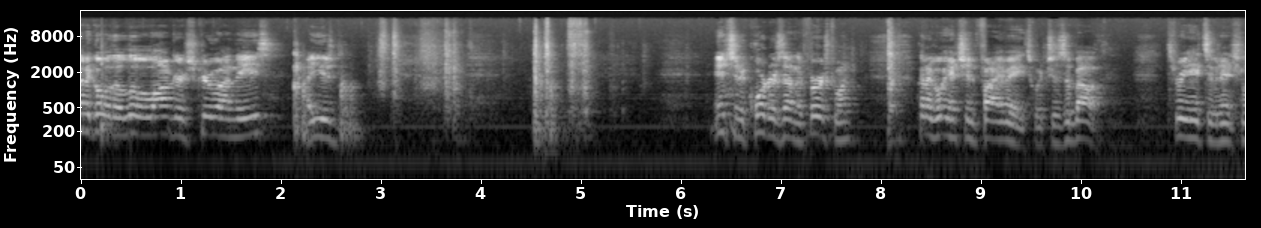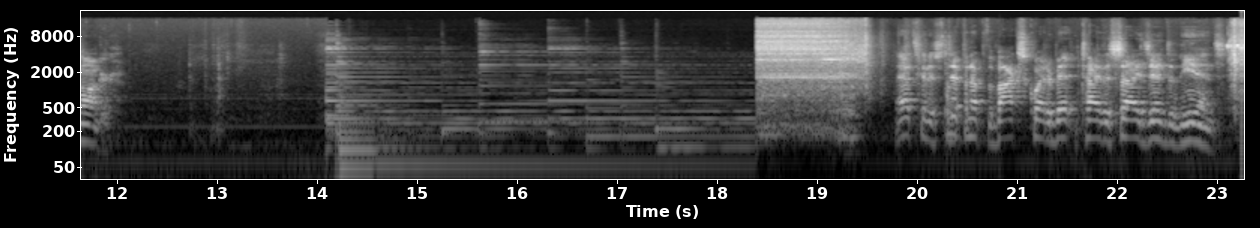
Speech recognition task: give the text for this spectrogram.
I'm going to go with a little longer screw on these. I used inch and a quarters on the first one. I'm going to go inch and five eighths, which is about three eighths of an inch longer. That's going to stiffen up the box quite a bit and tie the sides into the ends.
